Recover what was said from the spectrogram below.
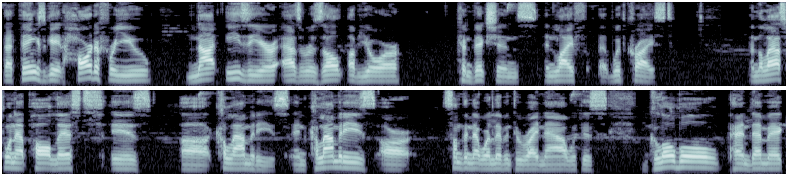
that things get harder for you, not easier as a result of your convictions in life with Christ. And the last one that Paul lists is uh, calamities. And calamities are something that we're living through right now with this global pandemic,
